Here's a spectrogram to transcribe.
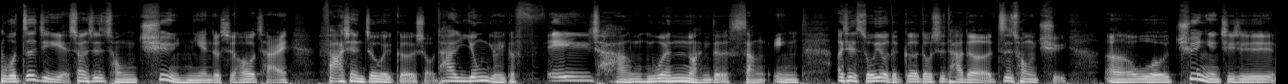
我自己也算是从去年的时候才发现这位歌手，他拥有一个非常温暖的嗓音，而且所有的歌都是他的自创曲。呃，我去年其实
